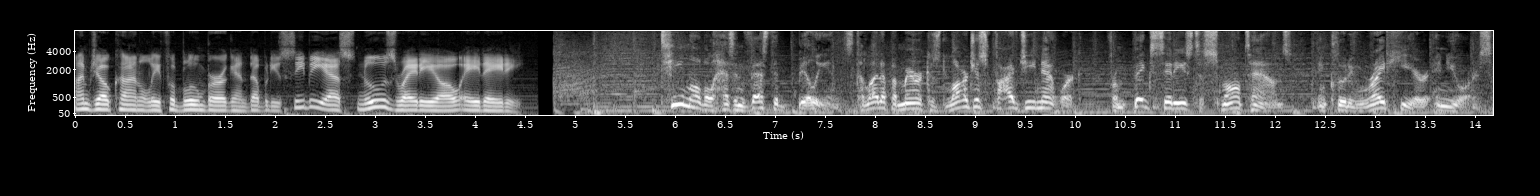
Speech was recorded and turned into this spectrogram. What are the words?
I'm Joe Connolly for Bloomberg and WCBS News Radio 880. T-Mobile has invested billions to light up America's largest 5G network from big cities to small towns, including right here in yours.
